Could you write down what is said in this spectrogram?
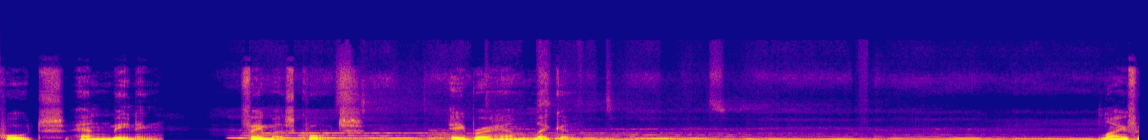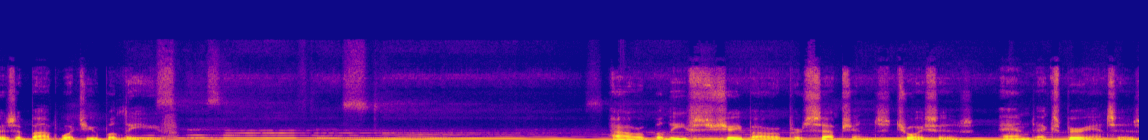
quotes and meaning. Famous quotes Abraham Lincoln. Life is about what you believe. Our beliefs shape our perceptions, choices, and experiences,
